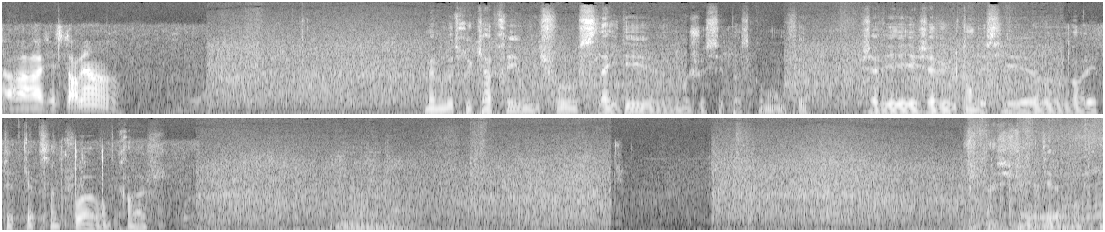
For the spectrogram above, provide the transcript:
Ah, j'espère bien. Même le truc après où il faut slider, euh, moi je sais pas comment on fait. J'avais j'avais eu le temps d'essayer, euh, peut-être 4-5 fois avant de crash. Euh, Putain, j'ai failli atterrir dans le trou.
